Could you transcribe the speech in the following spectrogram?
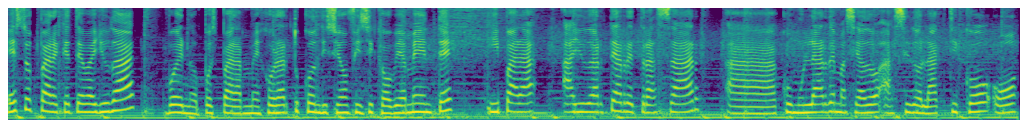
¿Esto para qué te va a ayudar? Bueno, pues para mejorar tu condición física, obviamente, y para ayudarte a retrasar, a acumular demasiado ácido láctico o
